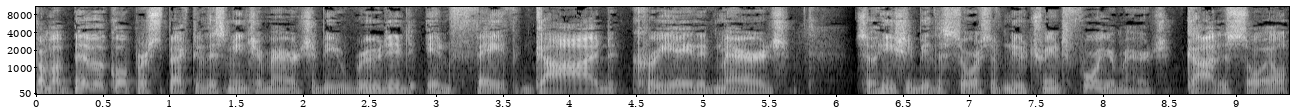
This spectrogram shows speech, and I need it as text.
From a biblical perspective, this means your marriage should be rooted in faith. God created marriage, so he should be the source of nutrients for your marriage. God is soil,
